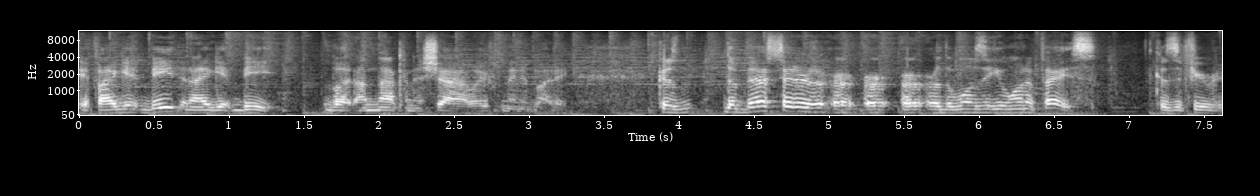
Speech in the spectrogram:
If I get beat, then I get beat but I'm not going to shy away from anybody. Because the best hitters are, are, are, the ones that you want to face. Because if you're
